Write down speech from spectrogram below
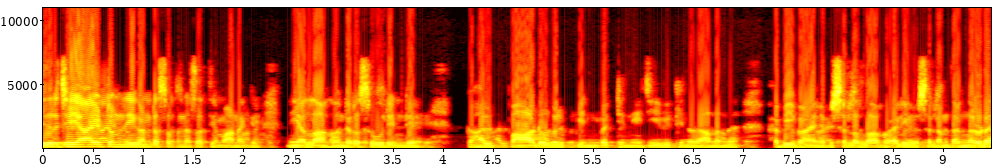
തീർച്ചയായിട്ടും നീ കണ്ട സ്വപ്നം സത്യമാണെങ്കിൽ നീ അള്ളാഹുവിന്റെ റസൂലിന്റെ കാൽപ്പാടുകൾ പിൻപറ്റി നീ ജീവിക്കുന്നതാണെന്ന് ഹബീബായ നബി സല്ലാഹു അലൈഹി വസ്ലം തങ്ങളുടെ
